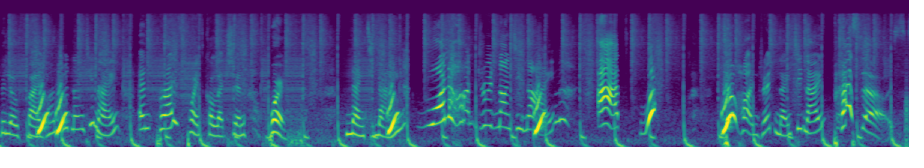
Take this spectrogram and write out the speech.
below 599 and price point collection worth 99, 199 at whoop, 299 pesos!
